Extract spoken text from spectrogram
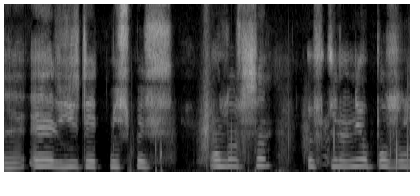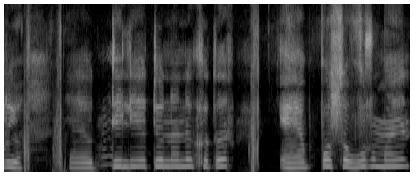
E, eğer yüzde yetmiş beş olursa öfkeleniyor bozuluyor. E, deliye dönene kadar e, boss'a vurmayın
